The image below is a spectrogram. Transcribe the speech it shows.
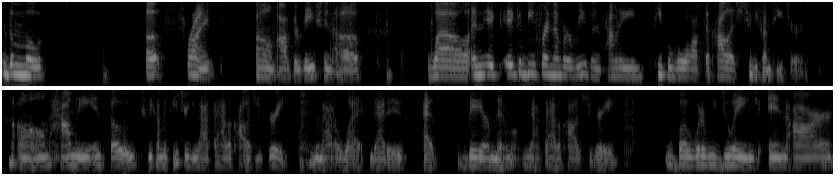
the most upfront um, observation of well and it, it could be for a number of reasons how many people go off to college to become teachers um, how many and so to become a teacher you have to have a college degree no matter what that is at bare minimum you have to have a college degree. But what are we doing in our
